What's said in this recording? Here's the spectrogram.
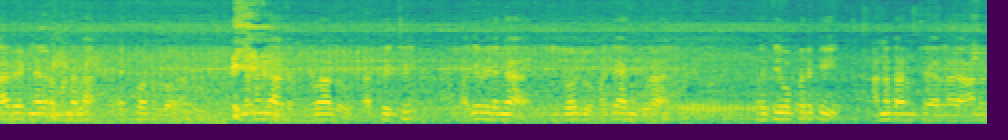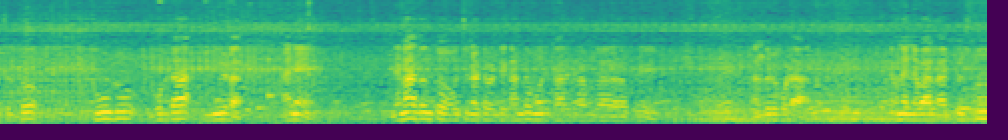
కావేటి నగర మండల హెడ్ క్వార్టర్లో ఘనంగా నివాళులు అర్పించి అదేవిధంగా ఈరోజు మధ్యాహ్నం కూడా ప్రతి ఒక్కరికి అన్నదానం చేయాలనే ఆలోచనతో కూడు గుడ్డ నీడ అనే నినాదంతో వచ్చినటువంటి నందమూరి తారక రామారావు గారికి అందరూ కూడా ఘన నివాళులు అర్పిస్తూ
